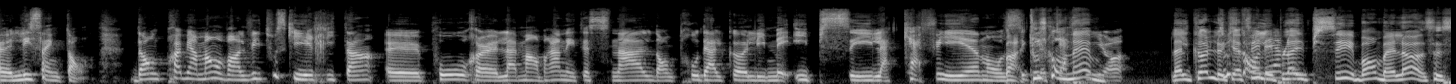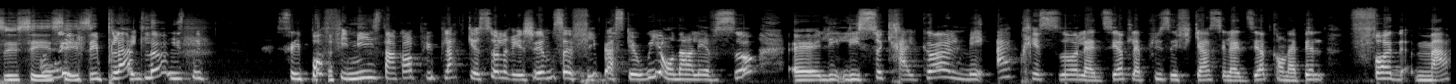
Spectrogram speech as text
euh, les symptômes. Donc, premièrement, on va enlever tout ce qui est irritant euh, pour euh, la membrane intestinale, donc trop d'alcool, les mets épicés, la caféine. On bah, tout ce qu'on aime. L'alcool, le café, les plats épicés. Bon, ben là, c'est c'est plate, là c'est pas fini. C'est encore plus plate que ça, le régime, Sophie, parce que oui, on enlève ça, euh, les, les sucres alcool, mais après ça, la diète la plus efficace, c'est la diète qu'on appelle FODMAP.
